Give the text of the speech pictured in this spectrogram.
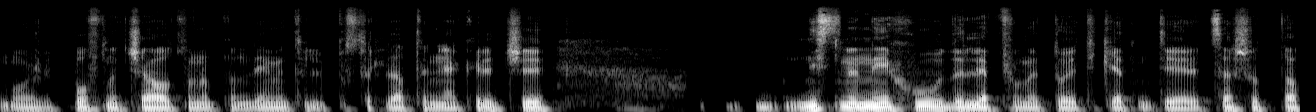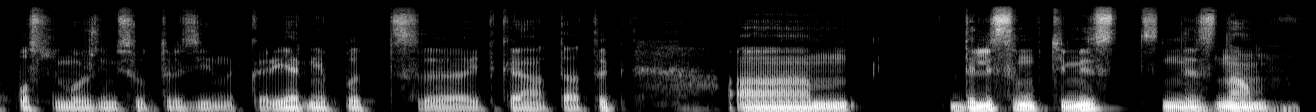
може би по-в началото на пандемията или по средата някъде, че наистина не е хубаво да лепваме този етикет на тези деца, защото това после може да ми се отрази на кариерния път а, и така нататък. А, дали съм оптимист, не знам.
